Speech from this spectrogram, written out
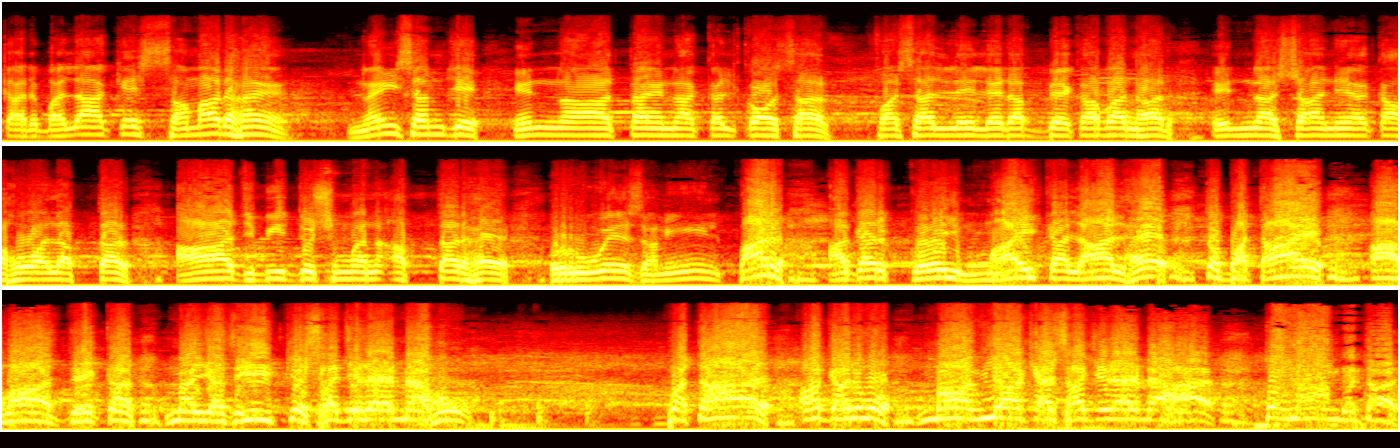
करबला के समर हैं। नहीं समझे? इन्ना तैना कल कौसर फ़सल ले ले रब्बे का बनहर, इन्ना शानिया का हो अबतर आज भी दुश्मन अबतर है। रुए ज़मीन पर अगर कोई माई का लाल है तो बताए, आवाज़ देकर मैं यजीद के सजरे में हूँ। बताए, अगर वो माविया के सजरे में है तो नाम बताए।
